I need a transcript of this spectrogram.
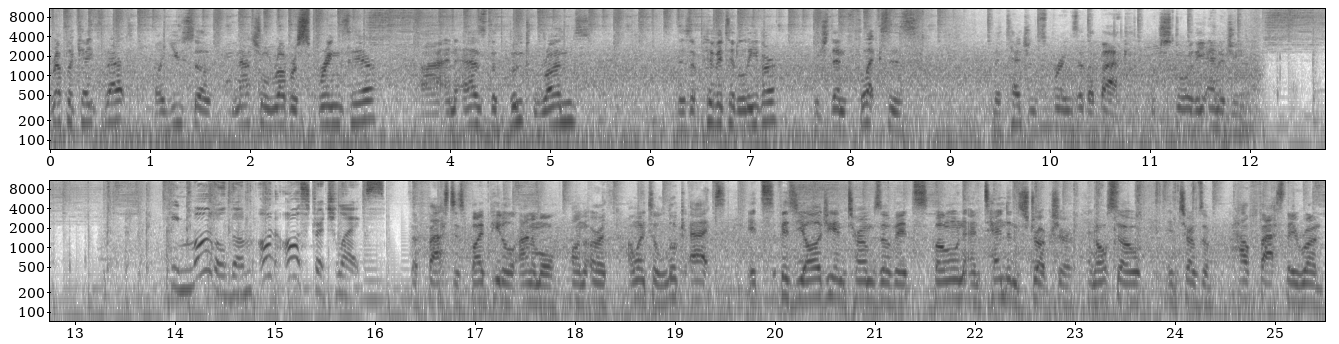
replicates that by use of natural rubber springs here. Uh, and as the boot runs, there's a pivoted lever which then flexes the tension springs at the back, which store the energy. He modeled them on ostrich legs. The fastest bipedal animal on Earth. I wanted to look at its physiology in terms of its bone and tendon structure, and also in terms of how fast they run.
